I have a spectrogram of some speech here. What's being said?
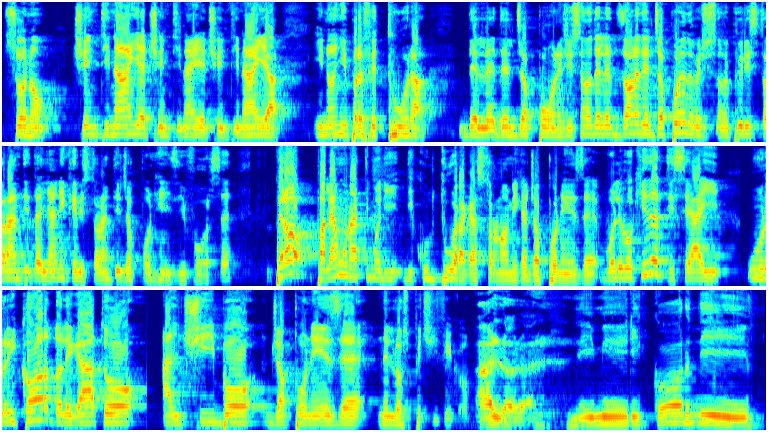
sono centinaia centinaia e centinaia in ogni prefettura del, del, Giappone. Ci sono delle zone del Giappone dove ci sono più ristoranti italiani che ristoranti giapponesi, forse. Però parliamo un attimo di, di cultura gastronomica giapponese. Volevo chiederti se hai un ricordo legato al cibo giapponese nello specifico? Allora, nei miei ricordi,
